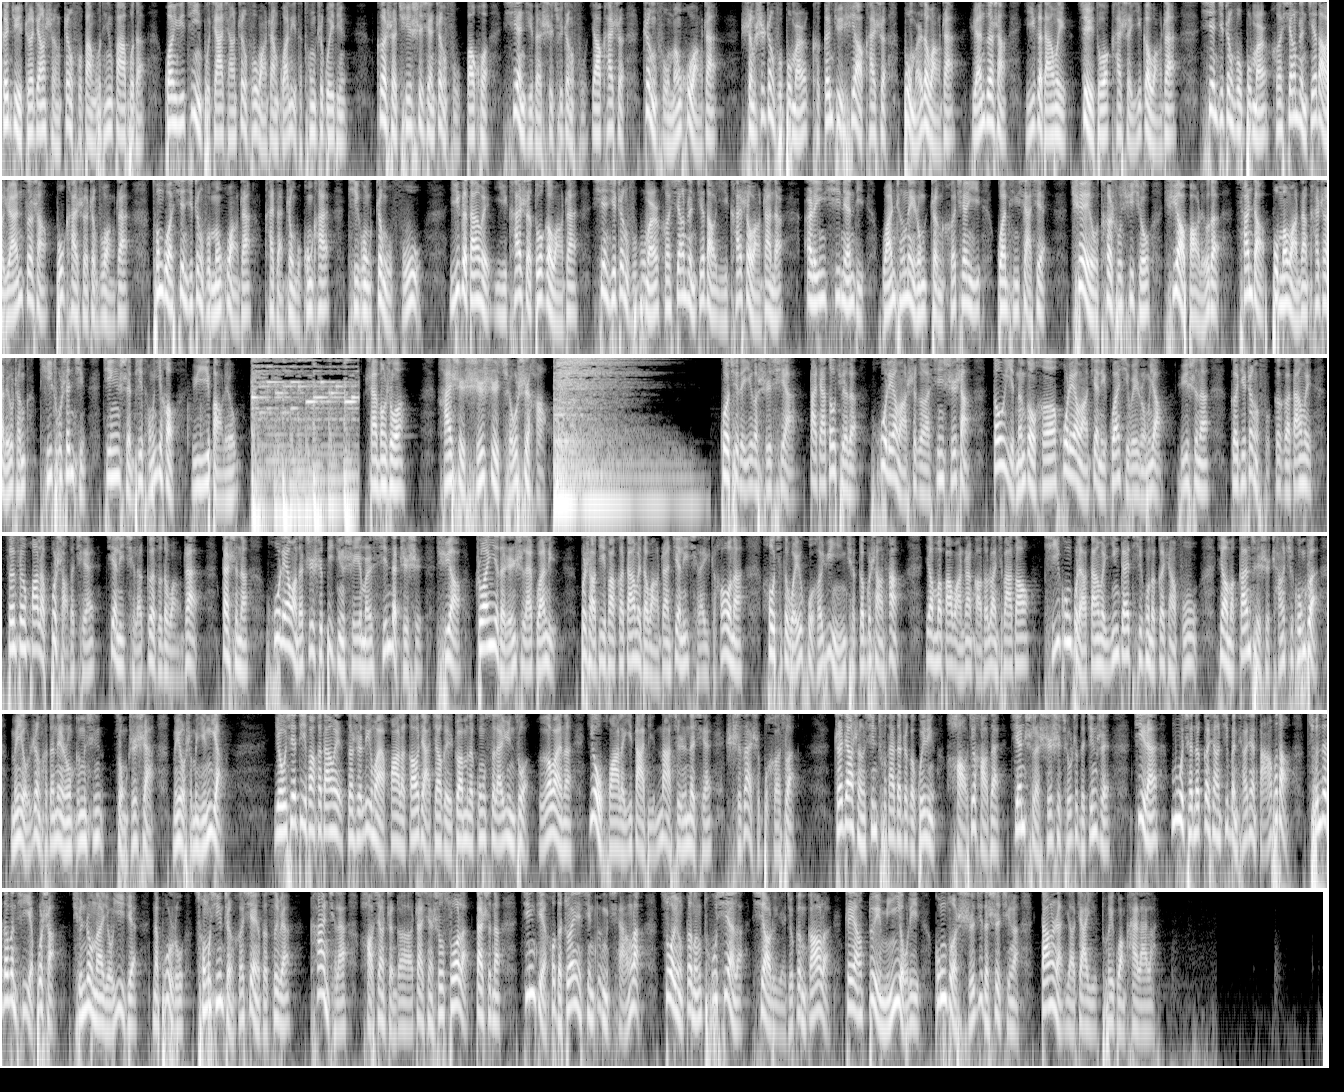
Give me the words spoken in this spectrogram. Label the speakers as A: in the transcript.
A: 根据浙江省政府办公厅发布的《关于进一步加强政府网站管理的通知》规定，各社区、市县政府，包括县级的市区政府，要开设政府门户网站。省市政府部门可根据需要开设部门的网站，原则上一个单位最多开设一个网站。县级政府部门和乡镇街道原则上不开设政府网站，通过县级政府门户网站开展政务公开，提供政务服务。一个单位已开设多个网站，县级政府部门和乡镇街道已开设网站的，二零一七年底完成内容整合迁移，关停下线；确有特殊需求需要保留的，参照部门网站开设流程提出申请，经审批同意后予以保留。山峰说：“还是实事求是好。”过去的一个时期啊，大家都觉得互联网是个新时尚。都以能够和互联网建立关系为荣耀，于是呢，各级政府各个单位纷纷花了不少的钱建立起了各自的网站。但是呢，互联网的知识毕竟是一门新的知识，需要专业的人士来管理。不少地方和单位的网站建立起来之后呢，后期的维护和运营却跟不上趟，要么把网站搞得乱七八糟，提供不了单位应该提供的各项服务；要么干脆是长期空转，没有任何的内容更新。总之是啊，没有什么营养。有些地方和单位则是另外花了高价交给专门的公司来运作，额外呢又花了一大笔纳税人的钱，实在是不合算。浙江省新出台的这个规定好就好在坚持了实事求是的精神。既然目前的各项基本条件达不到，存在的问题也不少，群众呢有意见，那不如重新整合现有的资源。看起来好像整个战线收缩了，但是呢，精简后的专业性更强了，作用更能凸现了，效率也就更高了。这样对民有利、工作实际的事情啊，当然要加以推广开来了。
